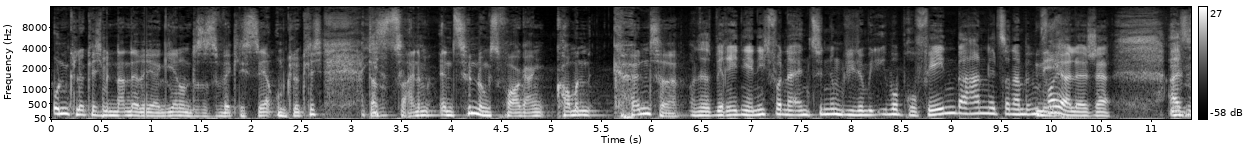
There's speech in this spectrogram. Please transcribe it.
unglücklich miteinander reagieren, und das ist wirklich sehr unglücklich, dass es zu einem Entzündungsvorgang kommen könnte. und wir reden hier nicht von einer Entzündung, die du mit Ibuprofen behandelst, sondern mit dem Nee. Feuerlöscher. Also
